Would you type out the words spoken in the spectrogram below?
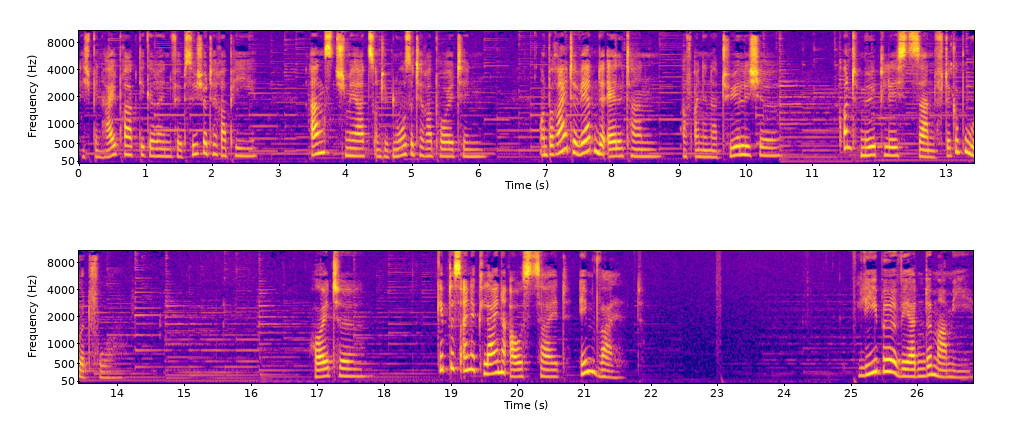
Ich bin Heilpraktikerin für Psychotherapie, Angst-, Schmerz- und Hypnosetherapeutin und bereite werdende Eltern auf eine natürliche und möglichst sanfte Geburt vor. Heute gibt es eine kleine Auszeit im Wald. Liebe werdende Mami,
